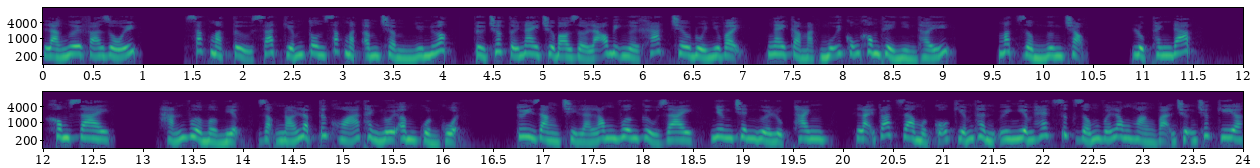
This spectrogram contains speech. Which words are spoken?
là ngươi phá rối. Sắc mặt tử sát kiếm tôn sắc mặt âm trầm như nước, từ trước tới nay chưa bao giờ lão bị người khác trêu đùa như vậy, ngay cả mặt mũi cũng không thể nhìn thấy. Mắt rồng ngưng trọng. Lục Thanh đáp. Không sai. Hắn vừa mở miệng, giọng nói lập tức hóa thành lôi âm cuồn cuộn. Tuy rằng chỉ là Long Vương cửu giai, nhưng trên người Lục Thanh, lại toát ra một cỗ kiếm thần uy nghiêm hết sức giống với Long Hoàng vạn trượng trước kia.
